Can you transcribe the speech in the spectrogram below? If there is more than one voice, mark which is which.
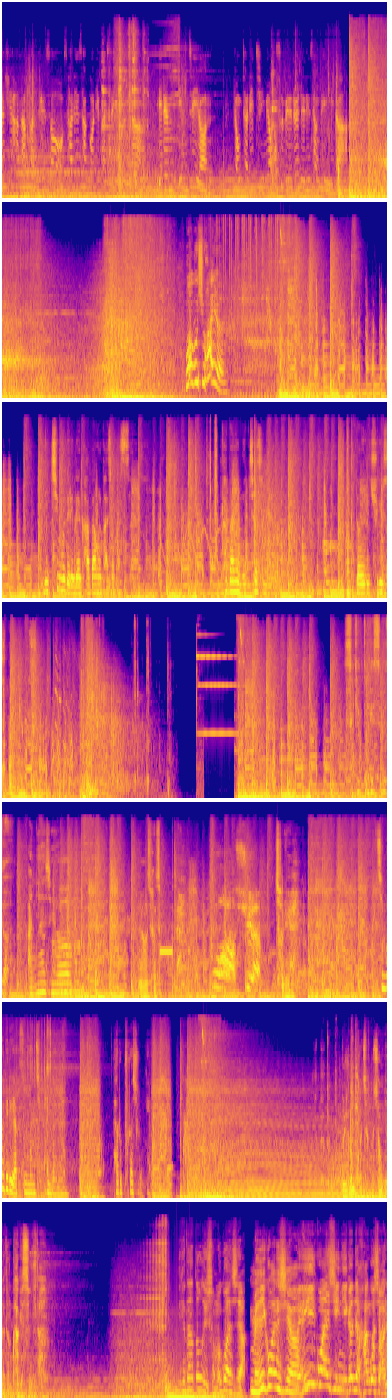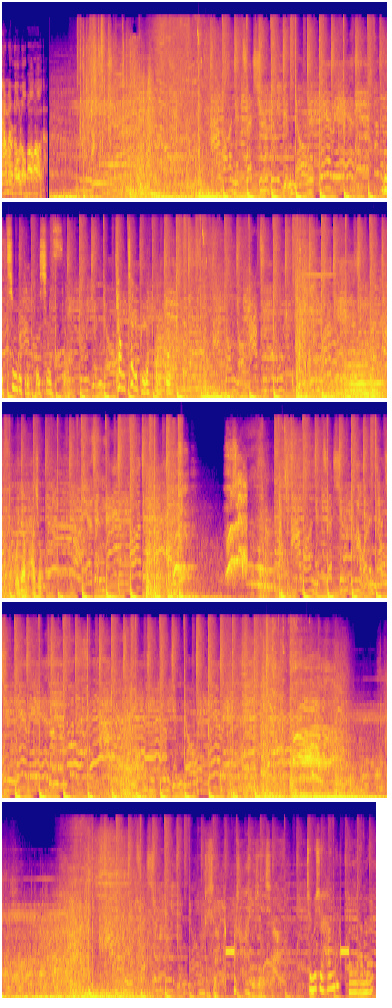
Speaker 1: 부산시 한 아파트에서 살인사건이 발생했습니다. 이름 임지연. 경찰이 지명 수배를 내린 상태입니다.
Speaker 2: 와부시 화이런!
Speaker 3: 네 친구들이 내 가방을 가져갔어. 가방을 못 찾으면 너희를 죽일 수밖에 없어.
Speaker 4: 습격당했습니다.
Speaker 5: 안녕하세요.
Speaker 4: 안녕하세요. 와, 쉣. 처리해.
Speaker 3: 친구들이 약속만 지킨다면 바로 풀어줄게.
Speaker 4: 물건부터 찾고 정리하도록 하겠습니다.
Speaker 5: 你跟他到底什么关系啊？
Speaker 6: 没关系啊。
Speaker 5: 没关系，你跟这韩国小娘们搂搂抱抱的。
Speaker 3: 네 친구들이 배신했어. 경찰을 불렀다고.
Speaker 6: 뭐냐 마죠. 우리 집 X를 이기자.
Speaker 3: 什么是韩国铁甲呢？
